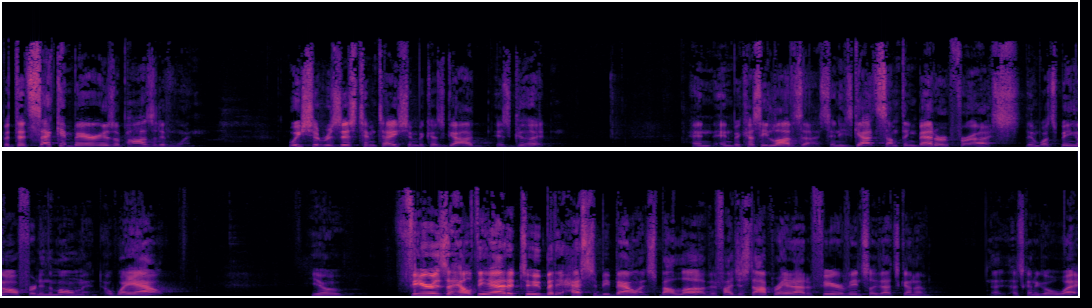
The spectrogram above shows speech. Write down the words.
But the second barrier is a positive one. We should resist temptation because God is good and, and because He loves us and He's got something better for us than what's being offered in the moment, a way out. You know, fear is a healthy attitude, but it has to be balanced by love. If I just operate out of fear, eventually that's going to that's going to go away.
